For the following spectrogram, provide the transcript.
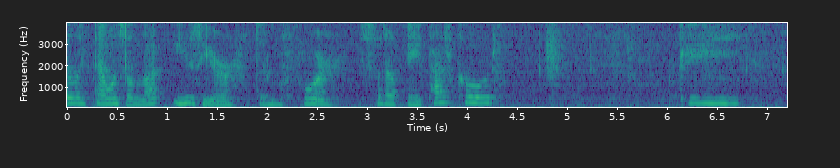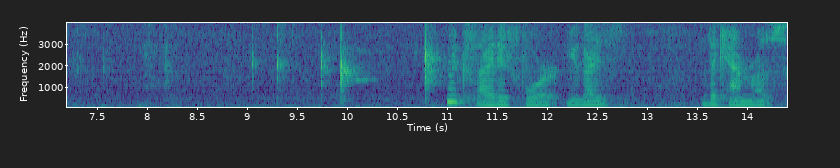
Feel like that was a lot easier than before. Set up a passcode. Okay. I'm excited for you guys, the cameras.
